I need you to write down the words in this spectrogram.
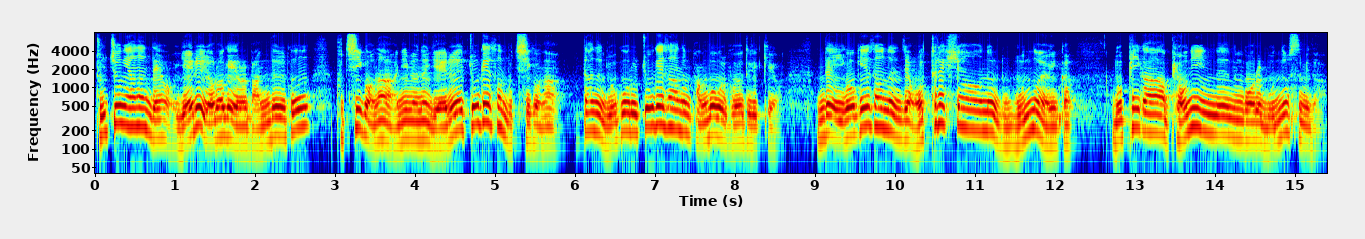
둘 중에 하나인데요. 얘를 여러 개 만들고 붙이거나 아니면은 얘를 쪼개서 붙이거나 일단은 요거를 쪼개서 하는 방법을 보여드릴게요. 근데 여기에서는 이제 attraction을 못 넣어요. 그러니까 높이가 변이 있는 거를 못 넣습니다.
